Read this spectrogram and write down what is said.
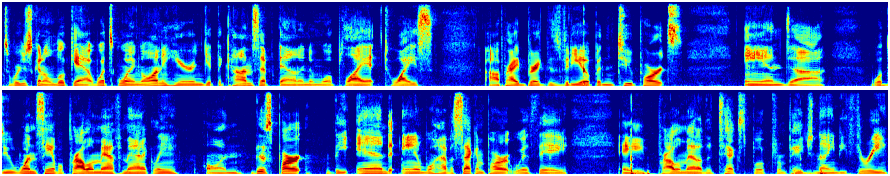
So we're just going to look at what's going on here and get the concept down, and then we'll apply it twice. I'll probably break this video up into two parts, and uh, we'll do one sample problem mathematically on this part, the end, and we'll have a second part with a a problem out of the textbook from page 93.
